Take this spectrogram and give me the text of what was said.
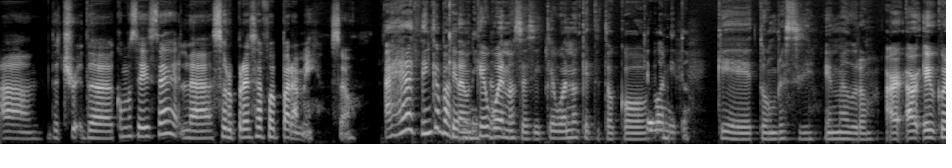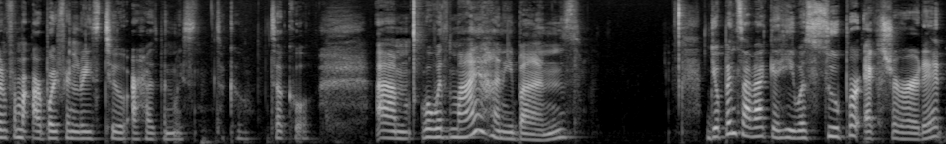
um, the, tr- the, ¿cómo se dice? La sorpresa fue para mí. So, I had to think about qué them. Bonito. Qué bueno, Ceci. Qué bueno que te tocó. Qué bonito. Que tu hombre sí, bien maduro. Our, our, it went from our boyfriend Luis to our husband Luis. So cool. So cool. Um, well, with my honey buns, yo pensaba que he was super extroverted,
